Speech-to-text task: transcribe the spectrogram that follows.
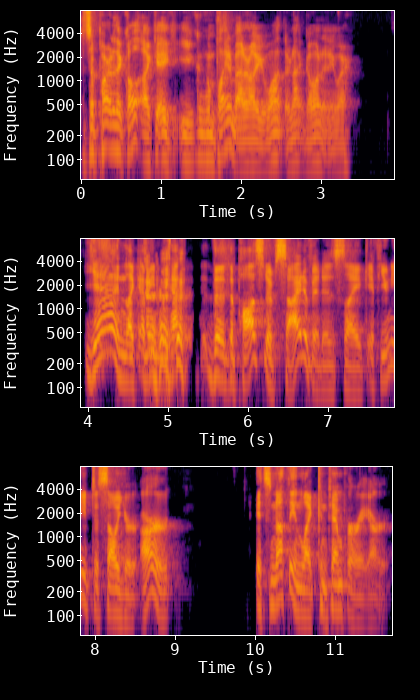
It's a part of the cult. Like you can complain about it all you want. They're not going anywhere. Yeah, and like I mean, we have, the the positive side of it is like if you need to sell your art, it's nothing like contemporary art.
